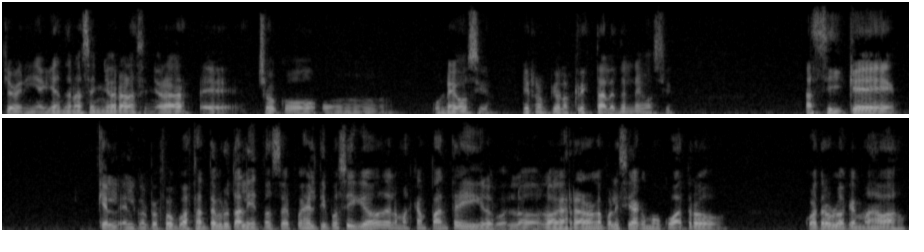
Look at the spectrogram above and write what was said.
que venía guiando una señora, la señora eh, chocó un, un negocio y rompió los cristales del negocio. Así que, que el, el golpe fue bastante brutal y entonces pues el tipo siguió de lo más campante y lo, lo, lo agarraron la policía como cuatro, cuatro bloques más abajo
